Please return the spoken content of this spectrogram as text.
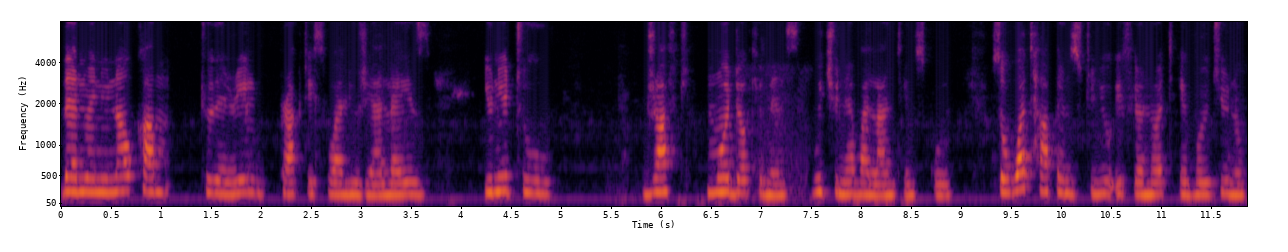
then when you now come to the real practice world, you realize you need to draft more documents which you never learned in school. So what happens to you if you're not able to, you know,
